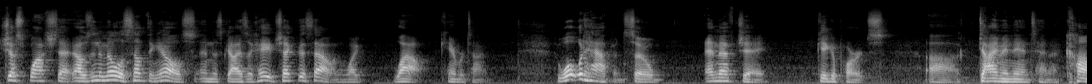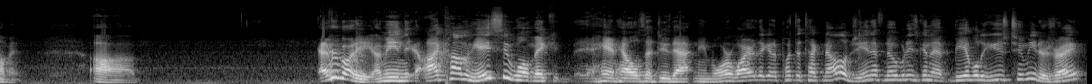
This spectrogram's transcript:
just watched that. I was in the middle of something else, and this guy's like, hey, check this out. And I'm like, wow, camera time. what would happen? So MFJ, Gigaparts, uh, Diamond Antenna, Comet. Uh, everybody, I mean, ICOM and Yaesu won't make handhelds that do that anymore. Why are they going to put the technology in if nobody's going to be able to use two meters, right?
